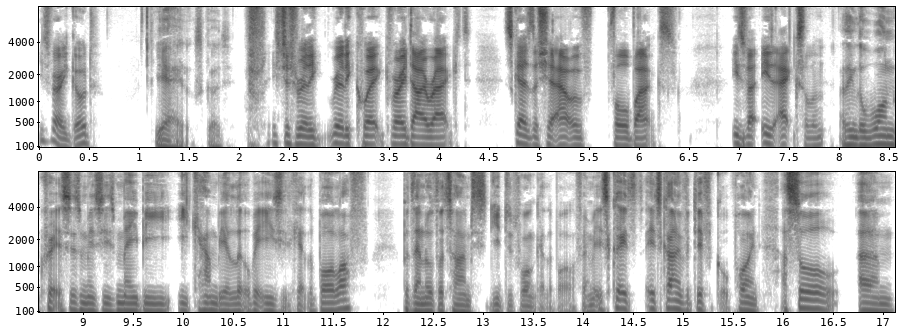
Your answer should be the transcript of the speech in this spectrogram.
He's very good. Yeah, it looks good. He's just really, really quick, very direct. Scares the shit out of fullbacks. He's he's excellent. I think the one criticism is, is maybe he can be a little bit easy to get the ball off, but then other times you just won't get the ball off him. It's it's, it's kind of a difficult point. I saw um,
